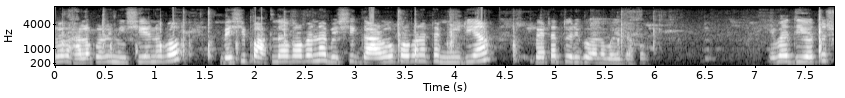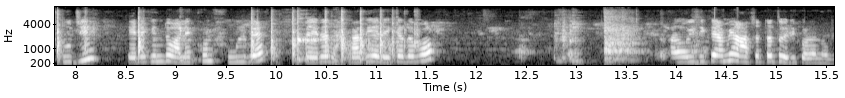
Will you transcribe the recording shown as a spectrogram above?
এইভাবে ভালো করে মিশিয়ে নেব। বেশি পাতলাও করবে না, বেশি গাঢ়ও করবে না, একটা মিডিয়াম ব্যাটার তৈরি করে নেব এই দেখো। এবার দিয়ে তো সুজি, এটা কিন্তু অনেকক্ষণ ফুলবে, তাই এটা ঢাকা দিয়ে রেখে দেবো। আর ওইদিকে আমি আচারটা তৈরি করে নেব।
